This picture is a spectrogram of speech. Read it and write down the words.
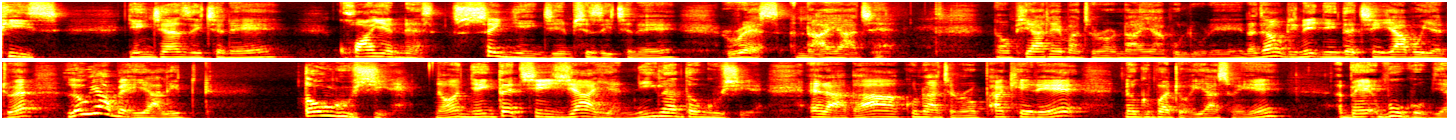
peace ငြိမ်းချမ်းစေခြင်းနဲ့ quietness စိတ်ငြိမ်ခြင်းဖြစ်စေခြင်းနဲ့ rest အနာရခြင်း တော့ဖျားထဲမှာကျွန်တော်အနာရဖို့လိုတယ်။ဒါကြောင့်ဒီနေ့ငြိမ်သက်ခြင်းရဖို့ရန်အတွက်လုပ်ရမယ့်အရာလေး၃ခုရှိတယ်။နော်ငြိမ်သက်ခြင်းရရန်နီးလန်း၃ခုရှိတယ်။အဲ့ဒါကခုနကျွန်တော်ဖတ်ခဲ့တဲ့နှုတ်ကပတ်တော်အရာဆိုရင်အဘယ်အမှုကိုမြ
